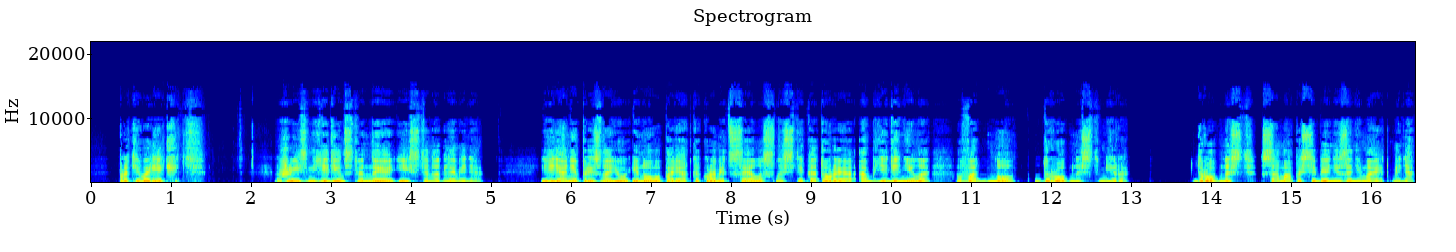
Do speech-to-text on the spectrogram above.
— противоречить. Жизнь — единственная истина для меня, и я не признаю иного порядка, кроме целостности, которая объединила в одно дробность мира. Дробность сама по себе не занимает меня.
